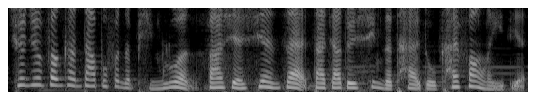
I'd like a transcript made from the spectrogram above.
圈圈翻看大部分的评论，发现现在大家对性的态度开放了一点，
